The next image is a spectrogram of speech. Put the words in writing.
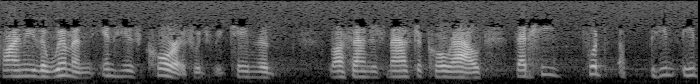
finally the women in his chorus, which became the Los Angeles Master Chorale, that he put a, he he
